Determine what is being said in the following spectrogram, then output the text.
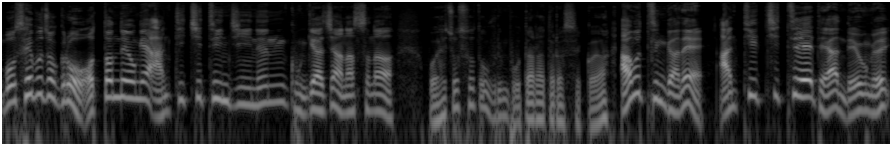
뭐 세부적으로 어떤 내용의 anti-cheat인지는 공개하지 않았으나 뭐 해줬어도 우린 못 알아들었을 거야. 아무튼간에 anti-cheat에 대한 내용을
